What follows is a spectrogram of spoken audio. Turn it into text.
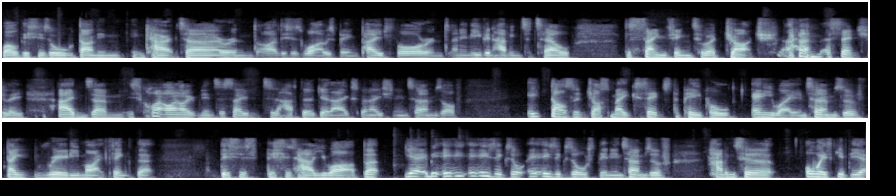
well this is all done in in character and I, this is what I was being paid for and and even having to tell the same thing to a judge, um, essentially. And um, it's quite eye opening to say to have to get that explanation in terms of it doesn't just make sense to people anyway. In terms of they really might think that this is this is how you are. But yeah, it, it, it is it is exhausting in terms of having to always give the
